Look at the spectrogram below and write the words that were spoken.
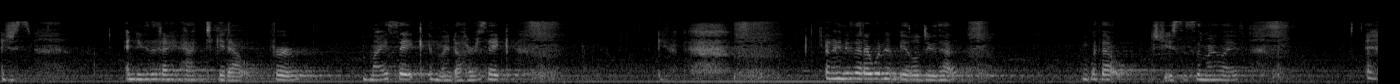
I just, I knew that I had to get out for my sake and my daughter's sake. And, I knew that I wouldn't be able to do that without Jesus in my life. And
